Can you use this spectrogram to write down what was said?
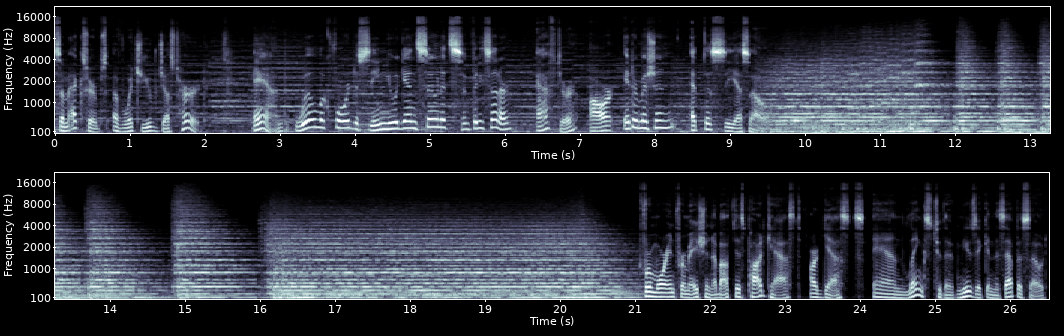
some excerpts of which you've just heard. And we'll look forward to seeing you again soon at Symphony Center after our intermission at the CSO. For more information about this podcast, our guests, and links to the music in this episode,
